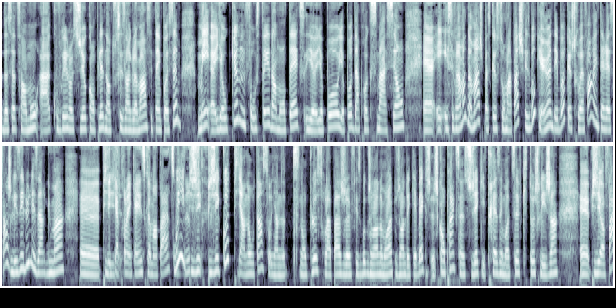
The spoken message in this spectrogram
de 700 mots à couvrir un sujet complet dans tous ces angles morts. C'est impossible. Mais euh, il y a aucune fausseté dans mon texte. Il y a, y a pas, il y a pas d'approximation. Euh, et, et c'est vraiment dommage parce que sur ma page Facebook, il y a eu un débat que je trouvais fort intéressant. Je les ai lus les arguments. Euh, puis les 95 commentaires. Tu oui, puis j'écoute, puis il y en a autant sur, il y en a sinon plus sur la page Facebook du Journal de Montréal puis Journal de Québec. Je, comprends que c'est un sujet qui est très émotif, qui touche les gens. Euh, puis j'ai offert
